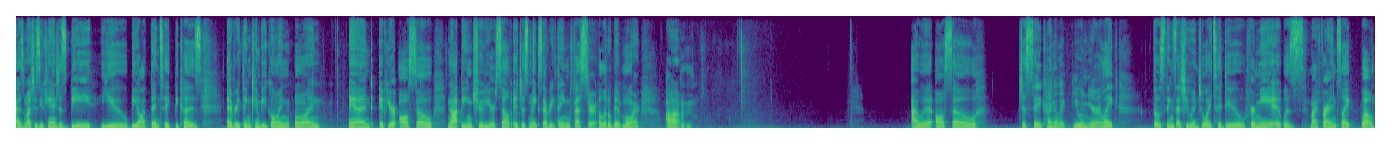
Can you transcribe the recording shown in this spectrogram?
as much as you can, just be you, be authentic because everything can be going on. And if you're also not being true to yourself, it just makes everything fester a little bit more. Um, I would also just say, kind of like you, Ameerah, like those things that you enjoy to do. For me, it was my friends. Like, well,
